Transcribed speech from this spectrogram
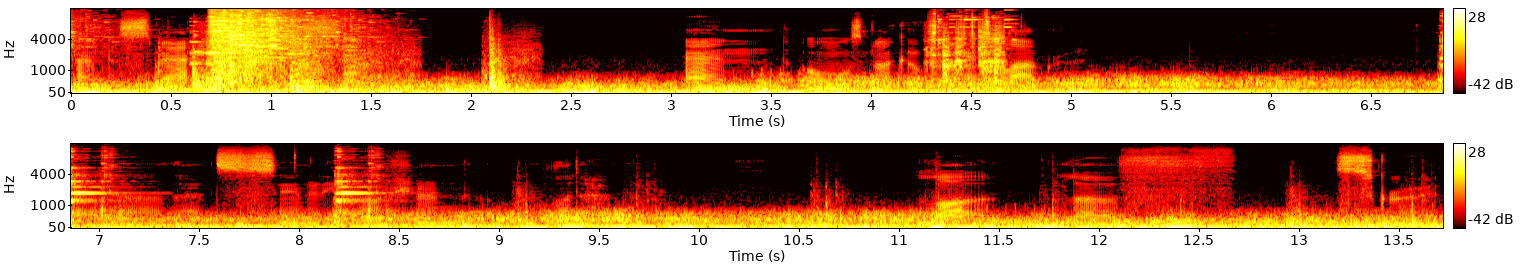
Time to smash it. And almost knock over the candelabra. Uh, that's sanity potion. Blood out. Lo love. Screw it.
